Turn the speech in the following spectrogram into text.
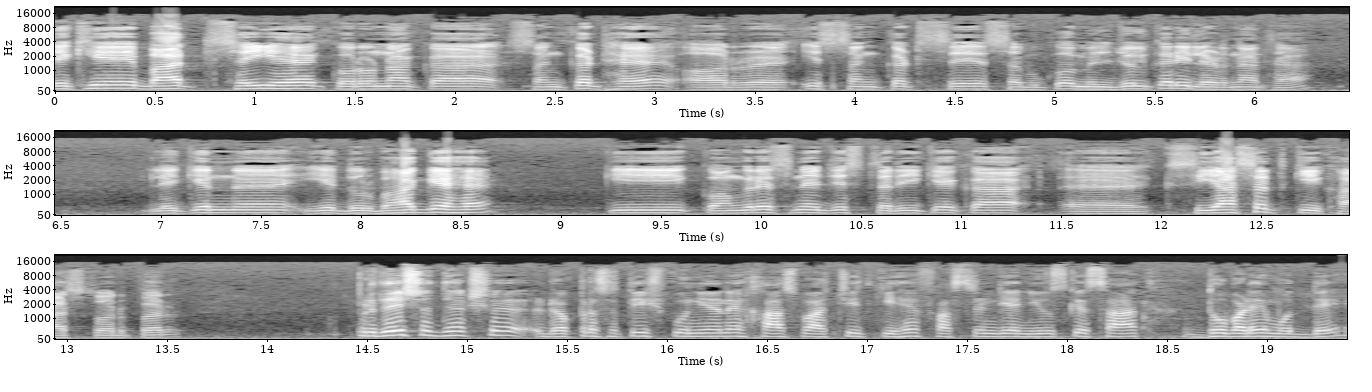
देखिए, बात सही है, कोरोना का संकट है और इस संकट से सबको मिलजुल कर ही लड़ना था। लेकिन ये दुर्भाग्य है कि कांग्रेस ने जिस तरीके का सियासत की खास तौर पर, प्रदेश अध्यक्ष डॉक्टर सतीश पूनिया ने खास बातचीत की है फ़र्स्ट इंडिया न्यूज़ के साथ। दो बड़े मुद्दे,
